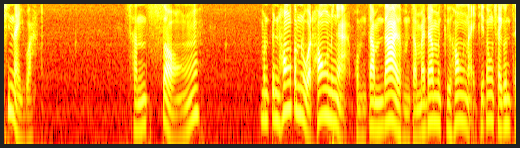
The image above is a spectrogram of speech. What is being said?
ที่ไหนวะ ชั้นสองมันเป็นห้องตำรวจห้องหนึ่งอะผมจำได้แต่ผมจำไม่ได้มันคือห้องไหนที่ต้องใช้กุญแจ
